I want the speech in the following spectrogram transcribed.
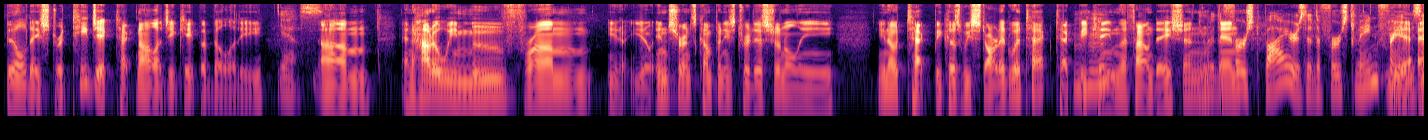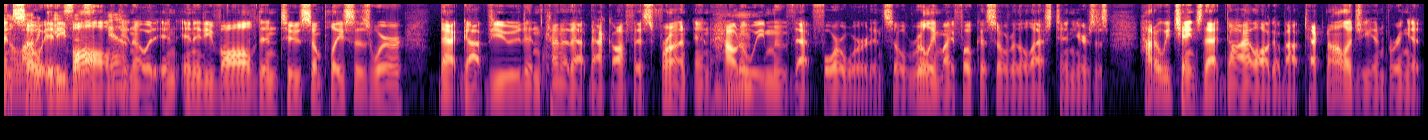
build a strategic technology capability? Yes. Um, and how do we move from you know you know insurance companies traditionally you know, tech because we started with tech. Tech mm-hmm. became the foundation. You were the and, first buyers of the first mainframes. Yeah, and so it evolved. Yeah. You know, it, and, and, it evolved into some places where that got viewed in kind of that back office front and how Mm-hmm. do we move that forward and so really my focus over the last 10 years is how do we change that dialogue about technology and bring it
